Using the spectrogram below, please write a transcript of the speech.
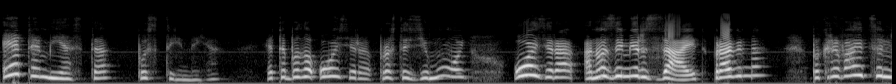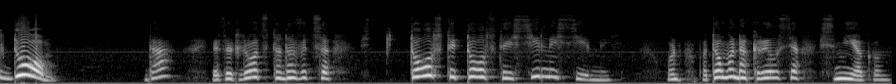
Это место пустынное. Это было озеро, просто зимой озеро, оно замерзает, правильно? Покрывается льдом, да? Этот лед становится толстый-толстый, сильный-сильный. Он, потом он накрылся снегом.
